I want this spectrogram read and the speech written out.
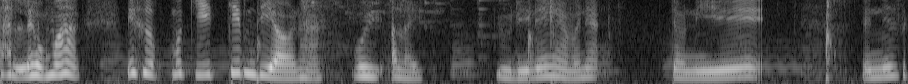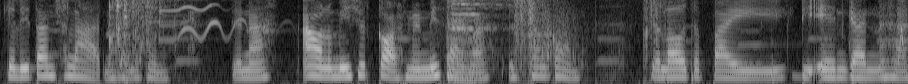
ตัดเร็วมาก นี่คือเมื่อกี้จิ้มเดียวนะคะอุ้ยอะไร อยู่นี่ได้ไงวะเนี่ย เดี๋ยวนี้ เดี๋ยวนี้สเกลิตันฉลาดนะคะทุกคน เดี๋ยวนะ อ้าวเรามีชุดเกาะทำไมไม่ใส่วะเออช่างก่อน เดี๋ยวเราจะไปดีเอ็นกันนะคะ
